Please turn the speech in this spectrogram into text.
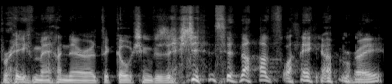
brave man there at the coaching position to not play him, right?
